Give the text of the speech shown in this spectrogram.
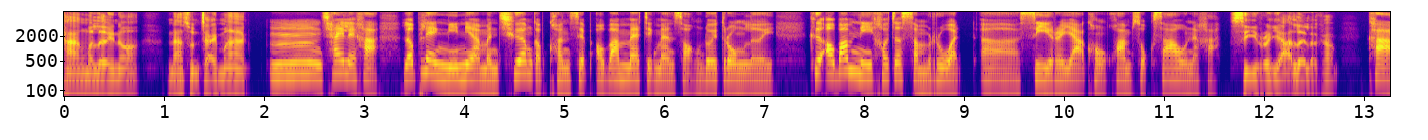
ทางมาเลยเนาะน่าสนใจมาก อืม ใช่เลยค่ะ แล้วเพลงนี้เนี่ยมันเชื่อมกับคอนเซปต์อัลบั้ม Magic Man 2 โดยตรงเลย คืออัลบั้มนี้เขาจะสำรวจเอ่อสี่ระยะของความโศกเศร้านะคะ4ระยะเลยเหรอครับ ค่ะ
